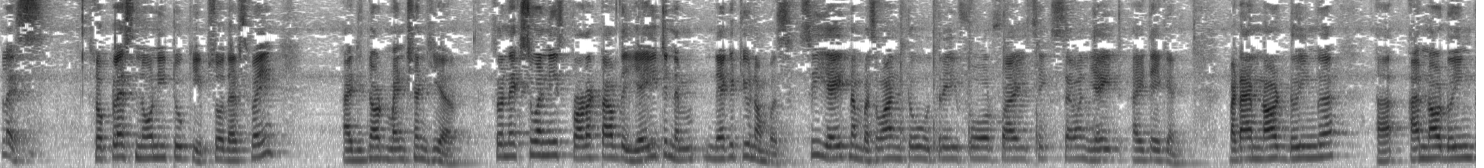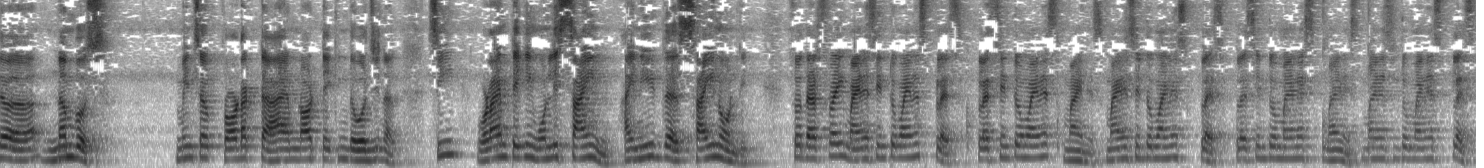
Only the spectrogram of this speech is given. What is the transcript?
plus. So plus no need to keep. So that's why I did not mention here. So next one is product of the 8 negative numbers. See 8 numbers. 1 2 3 4 5 6 7 8 I taken. But I am not doing uh, I am not doing the numbers. Means a product I am not taking the original. See what I am taking only sign. I need the sign only so that's why minus into minus plus, plus into minus minus, minus into minus plus, plus into minus minus, minus into minus plus,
